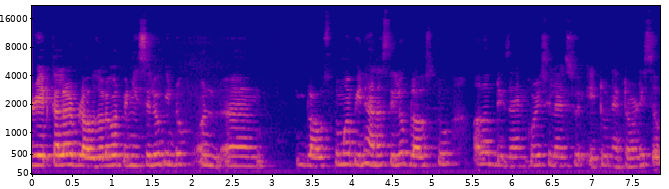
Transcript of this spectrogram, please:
ৰেড কালাৰ ব্লাউজৰ লগত পিন্ধিছিলোঁ কিন্তু ব্লাউজটো মই পিন্ধা নাছিলোঁ। ব্লাউজটো অলপ ডিজাইন কৰি চিলাইছোঁ এইটো নেটৰ দিছোঁ।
